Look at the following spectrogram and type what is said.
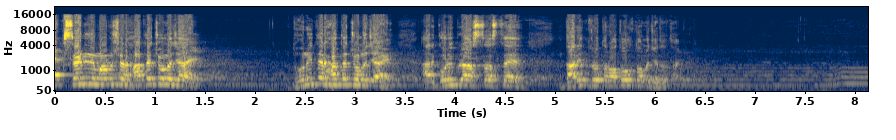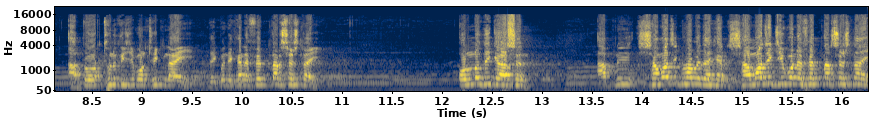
এক শ্রেণির মানুষের হাতে চলে যায়, ধনীদের হাতে চলে যায়, আর গরিবরা আস্তে আস্তে দারিদ্রতার অতল তলে যেতে থাকে। আপনার অর্থনীতি জীবন ঠিক নাই, দেখবেন এখানে ফেতনার শেষ নাই। অন্যদিকে আসেন আপনি সামাজিকভাবে দেখেন, সামাজিক জীবনে ফেতনার শেষ নাই।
